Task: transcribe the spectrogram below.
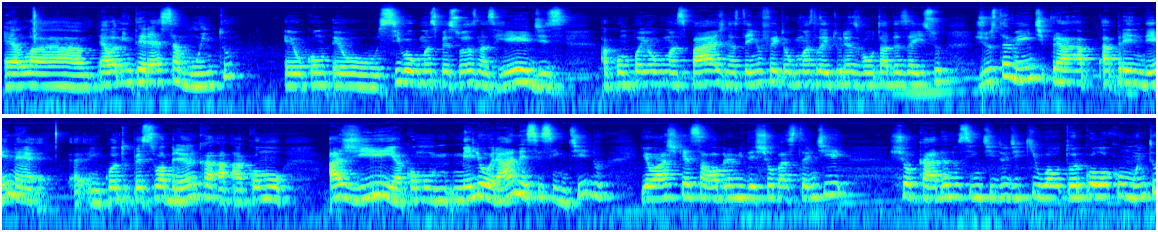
ela, ela me interessa muito. Eu, eu sigo algumas pessoas nas redes, acompanho algumas páginas, tenho feito algumas leituras voltadas a isso, justamente para aprender, né, enquanto pessoa branca, a, a como agir, a como melhorar nesse sentido. E eu acho que essa obra me deixou bastante chocada no sentido de que o autor colocou muito,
